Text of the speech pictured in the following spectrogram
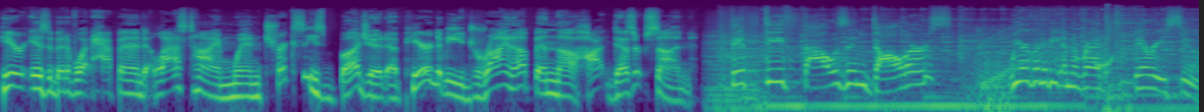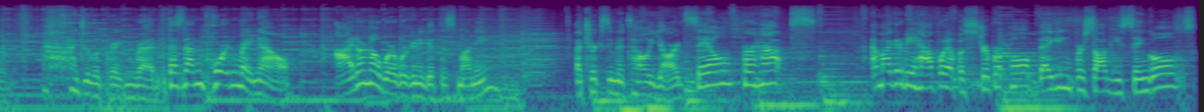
Here is a bit of what happened last time when Trixie's budget appeared to be drying up in the hot desert sun. $50,000? We are going to be in the red very soon. I do look great in red, but that's not important right now. I don't know where we're going to get this money. A Trixie Mattel yard sale, perhaps? Am I gonna be halfway up a stripper pole begging for soggy singles?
